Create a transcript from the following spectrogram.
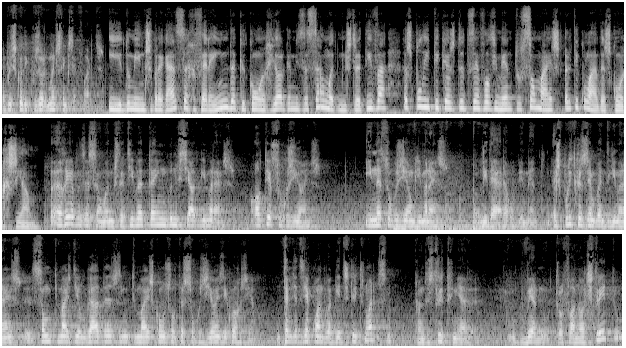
é por isso que eu digo que os argumentos têm que ser fortes. E Domingos Bragança refere ainda que com a reorganização administrativa, as políticas de desenvolvimento são mais articuladas com a região. A reorganização administrativa tem beneficiado Guimarães. Ao ter sub-regiões, e na sub-região Guimarães lidera, obviamente. As políticas de desenvolvimento de Guimarães eh, são muito mais dialogadas e muito mais com as outras sub-regiões e com a região. Tenho a dizer, quando havia distrito não era assim. Quando o distrito tinha o governo telefone ao distrito,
